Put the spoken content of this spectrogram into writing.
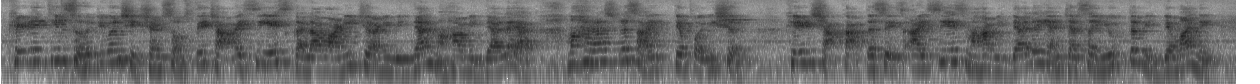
खेड येथील सहजीवन शिक्षण संस्थेच्या आय सी एस कला वाणिज्य आणि विज्ञान महाविद्यालयात महाराष्ट्र साहित्य परिषद खेड शाखा तसेच आय सी एस महाविद्यालय यांच्या संयुक्त विद्यमाने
